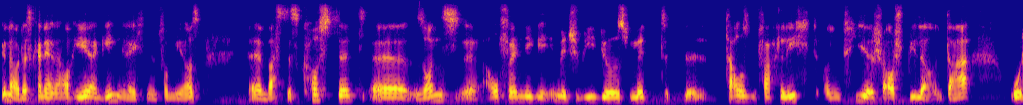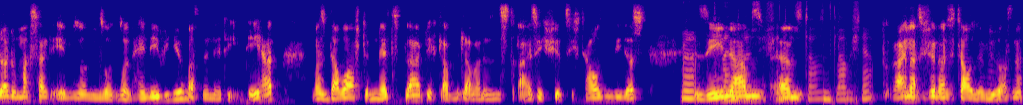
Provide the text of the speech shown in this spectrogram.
genau, das kann ja dann auch jeder gegenrechnen von mir aus, was das kostet, äh, sonst äh, aufwendige Imagevideos mit äh, tausendfach Licht und hier Schauspieler und da. Oder du machst halt eben so ein, so, so ein Handyvideo, was eine nette Idee hat, was dauerhaft im Netz bleibt. Ich glaube, mittlerweile sind es 30, 40.000, die das ja, gesehen 33, haben. 34.000, ähm, glaube ich, ja. 33, 34.000, irgendwie sowas, ne?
